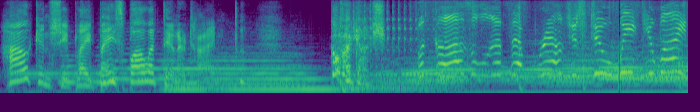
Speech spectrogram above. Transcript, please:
How can she play baseball at dinner time? Oh my gosh! Because if that braille's just too weak, you might.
